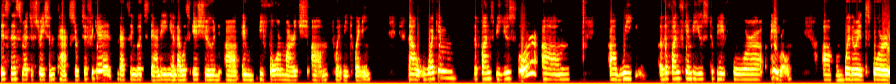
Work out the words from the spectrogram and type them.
business registration tax certificate that's in good standing and that was issued uh, in before March um, 2020. Now, what can the funds be used for? Um, uh, we the funds can be used to pay for payroll, um, whether it's for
